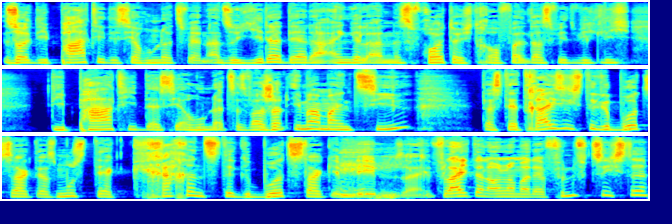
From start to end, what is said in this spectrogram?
soll die Party des Jahrhunderts werden. Also jeder, der da eingeladen ist, freut euch drauf, weil das wird wirklich die Party des Jahrhunderts. Das war schon immer mein Ziel, dass der 30. Geburtstag, das muss der krachendste Geburtstag im Leben sein. Vielleicht dann auch nochmal der 50.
